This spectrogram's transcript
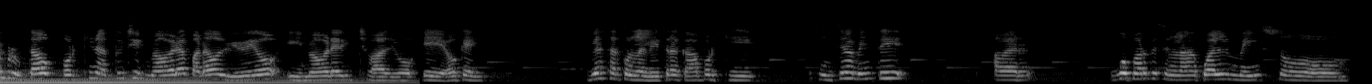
habrán preguntado por qué Natucci no habrá parado el video y no habrá dicho algo. Eh, ok, voy a estar con la letra acá porque, sinceramente, a ver, hubo partes en las cuales me hizo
